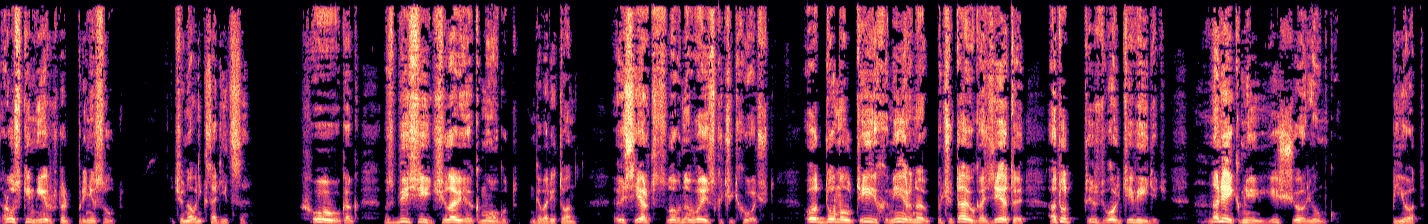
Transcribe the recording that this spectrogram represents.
русский мир, что ли, принесут. Чиновник садится. — Фу, как взбесить человек могут, — говорит он. — Сердце словно выскочить хочет. Вот думал, тихо, мирно, почитаю газеты, а тут, извольте видеть, налей-ка мне еще рюмку. Пьет.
